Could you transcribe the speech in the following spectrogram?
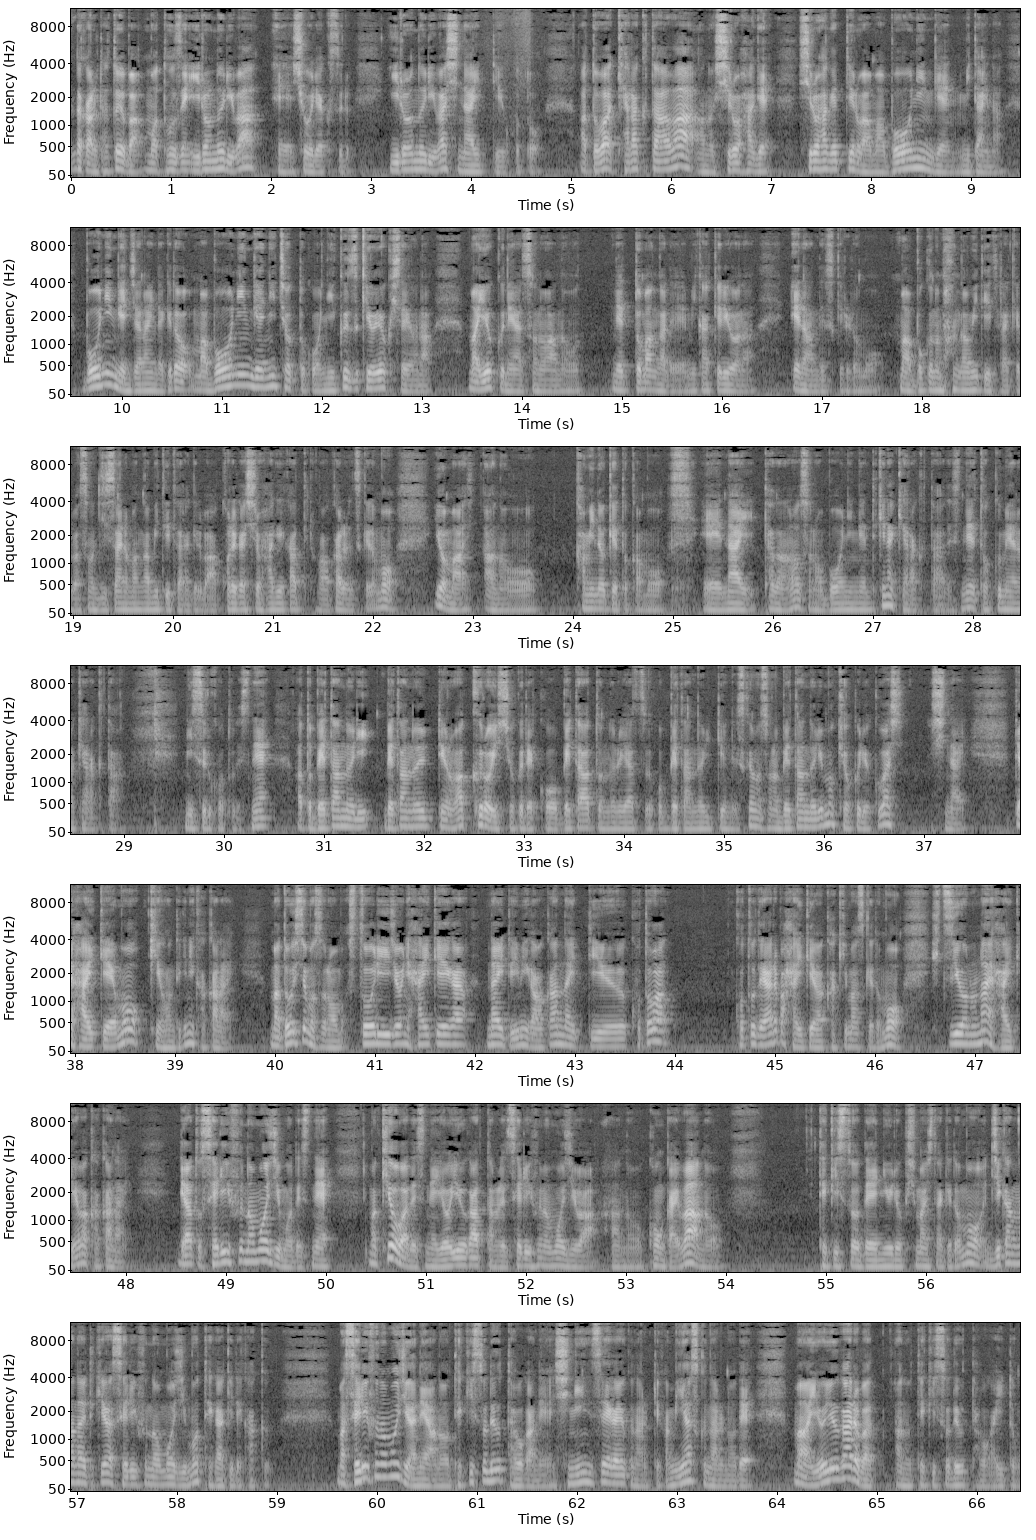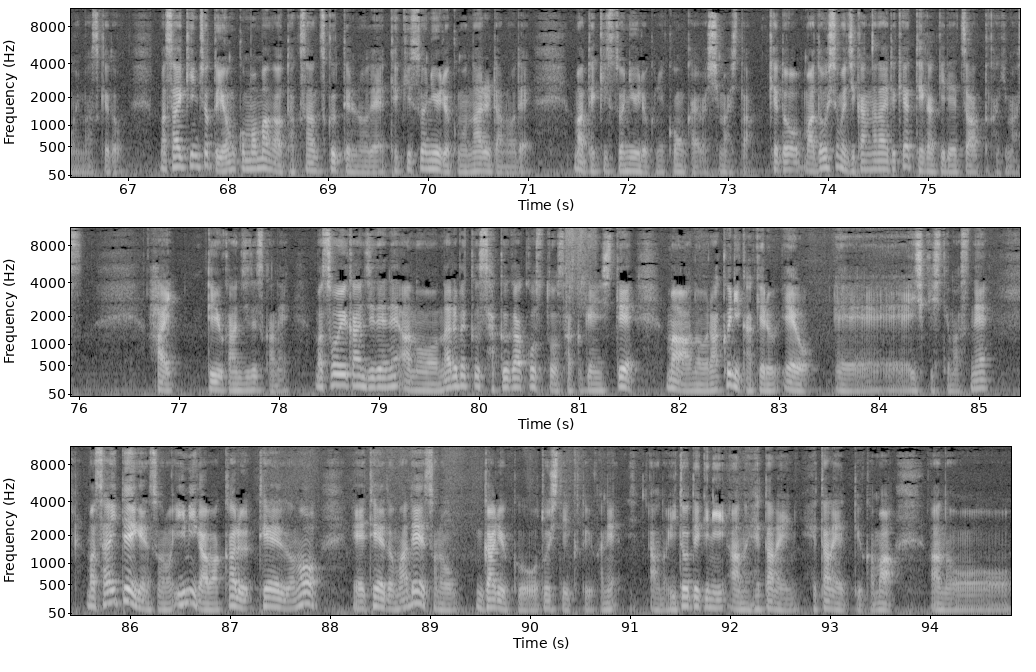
だから例えば、まあ、当然色塗りは、えー、省略する。色塗りはしないっていうこと。あとはキャラクターはあの白ハゲ。白ハゲっていうのはまあ棒人間みたいな。棒人間じゃないんだけど、まあ、棒人間にちょっとこう肉付きを良くしたような、まあ、よくね、そのあのネット漫画で見かけるような絵なんですけれども、まあ、僕の漫画を見ていただければその実際の漫画を見ていただければこれが白ハゲかっていうのが分かるんですけども要はまああの髪の毛とかも、えー、ないただのその棒人間的なキャラクターですね。匿名のキャラクターにすることですね。あとベタ塗り。ベタ塗りっていうのは黒一色でこうベタっと塗るやつをベタ塗りっていうんですけどもそのベタ塗りも極力はしない。で背景も基本的に描かない。まあどうしてもそのストーリー上に背景がないと意味が分かんないっていうことはことであれば背景は書きますけども必要のない背景は書かないで、あとセリフの文字もですね、まあ、今日はですね、余裕があったので、セリフの文字は、あの、今回は、あの、テキストで入力しましたけども、時間がない時はセリフの文字も手書きで書く。まあ、セリフの文字はね、あの、テキストで打った方がね、視認性が良くなるっていうか、見やすくなるので、まあ、余裕があれば、あの、テキストで打った方がいいと思いますけど、まあ、最近ちょっと4コマ漫画をたくさん作ってるので、テキスト入力も慣れたので、まあ、テキスト入力に今回はしました。けど、まあ、どうしても時間がない時は手書きでザーッと書きます。はい。っていう感じですかね。まあ、そういう感じでね、あの、なるべく作画コストを削減して、まあ、あの、楽に描ける絵を、えー、意識してますね。まあ、最低限その意味がわかる程度の、えー、程度までその画力を落としていくというかね、あの、意図的に、あの、下手な絵、下手な絵っていうか、まあ、あの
